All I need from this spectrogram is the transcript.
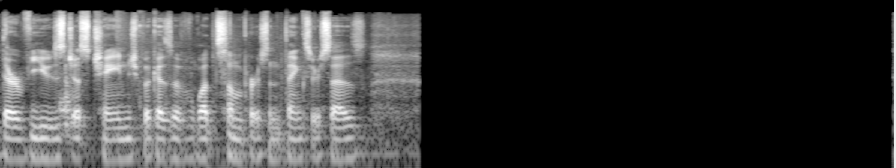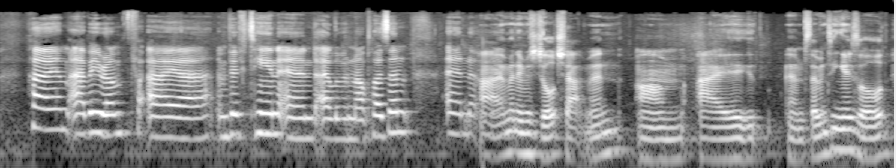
their views just change because of what some person thinks or says Hi, I'm Abby Rumpf. I uh, am 15 and I live in Mount Pleasant. And Hi, my name is Joel Chapman. Um, I am 17 years old.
